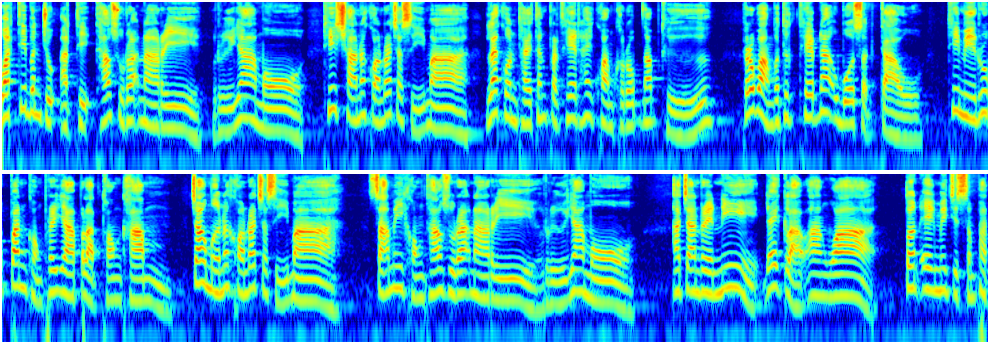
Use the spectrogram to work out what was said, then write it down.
วัดที่บรรจุอัฐิเท้าสุรนารี หรือย่าโม ที่ชาวนครราชสีมา และคนไทยทั้งประเทศให้ความเคารพนับถือ ระหว่างบันทึกเทปหน้าอุโบสถเก่า ที่มีรูปปั้นของพระยาประหลัดทองคำเจ้าเมืองนครราชสีมา สามีของท้าวสุรนารีหรือย่าโม อาจารย์เรนนี่ได้กล่าวอ้างว่า ตนเองมีจิตสัมผัส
